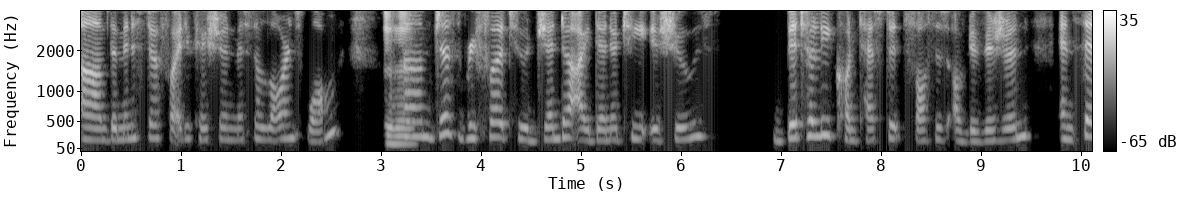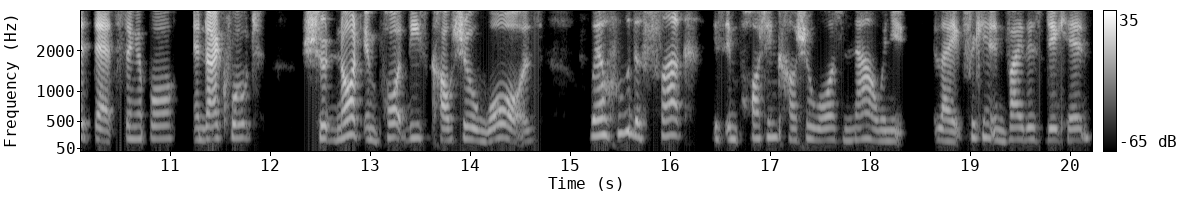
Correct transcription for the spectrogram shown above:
um, the Minister for Education, Mr. Lawrence Wong, Mhm. um, just referred to gender identity issues, bitterly contested sources of division, and said that Singapore, and I quote, should not import these culture wars. Well, who the fuck is importing culture wars now when you like freaking invite this dickhead,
